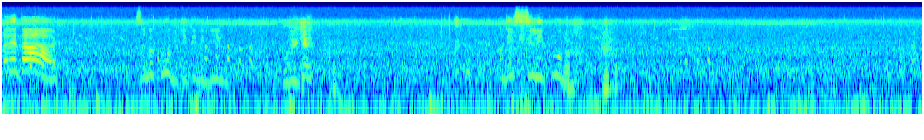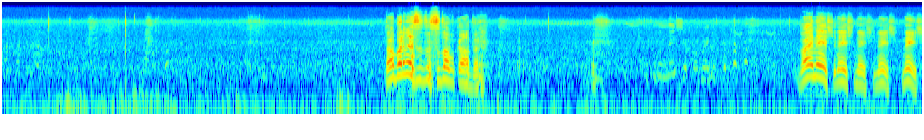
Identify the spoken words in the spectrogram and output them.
Та не так. Та обернися сюди в кадр. Давай нижче, нижче, нижче, нижче, нижче.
